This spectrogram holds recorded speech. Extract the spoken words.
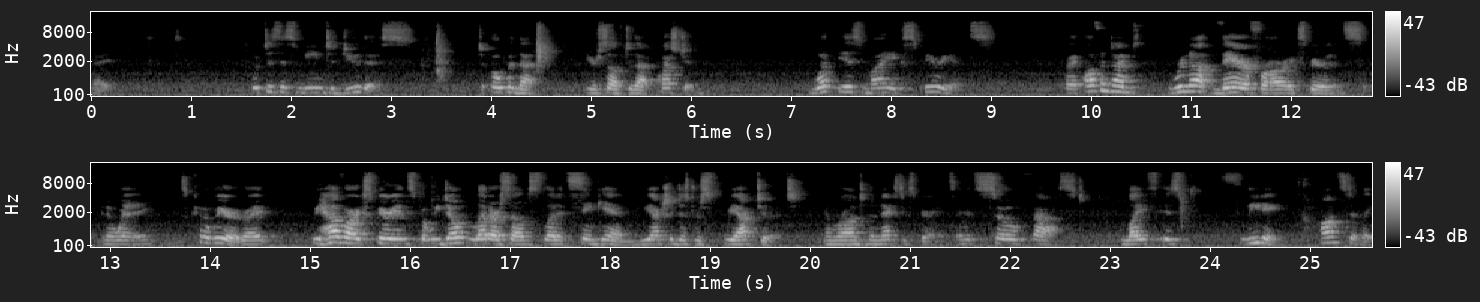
right? What does this mean to do this? To open that yourself to that question. What is my experience? Right? Oftentimes we're not there for our experience in a way. It's kind of weird, right? We have our experience, but we don't let ourselves let it sink in. We actually just re- react to it, and we're on to the next experience. And it's so fast. Life is fleeting constantly.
